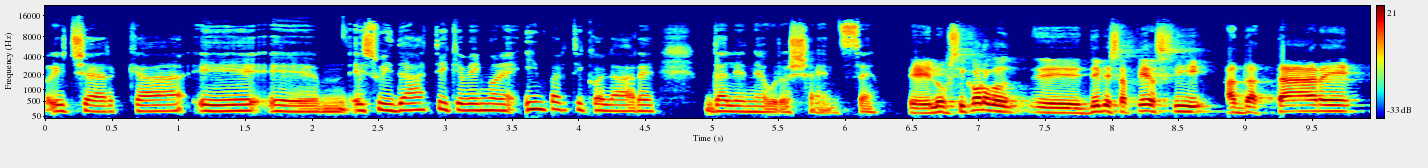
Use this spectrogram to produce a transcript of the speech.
ricerca e, e, e sui dati che vengono in particolare dalle neuroscienze. Eh, lo psicologo eh, deve sapersi adattare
